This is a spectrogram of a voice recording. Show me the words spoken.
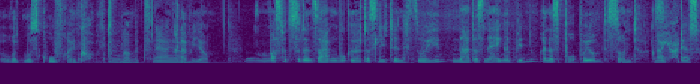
Rhythmus, Groove reinkommt oder mit Mhm. Ja. Klavier. Was würdest du denn sagen, wo gehört das Lied denn so hin? Hat das eine enge Bindung an das Proprium des Sonntags? Naja, das,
